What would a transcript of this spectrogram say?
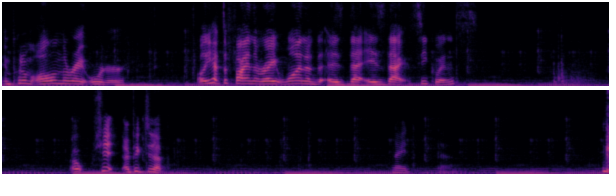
And put them all in the right order. Well, you have to find the right one of the, is that is that sequence. Oh shit! I picked it up. No, yeah.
